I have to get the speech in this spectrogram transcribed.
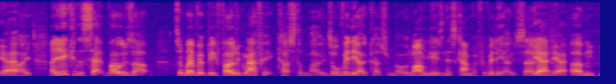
Yeah. Right. Now you can set those up to whether it be photographic custom modes or video custom modes. Well, I'm using this camera for videos, so Yeah, yeah. Um,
